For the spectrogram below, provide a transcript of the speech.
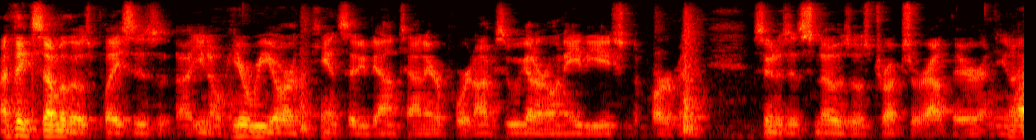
I think some of those places, uh, you know, here we are at the Kansas City downtown airport, and obviously we got our own aviation department. As soon as it snows, those trucks are out there, and you know,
